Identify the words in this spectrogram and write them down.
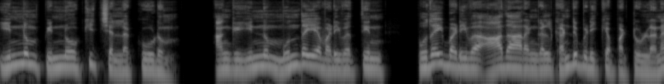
இன்னும் பின்னோக்கிச் செல்லக்கூடும். அங்கு இன்னும் முந்தைய வடிவத்தின் புதைபடிவ ஆதாரங்கள் கண்டுபிடிக்கப்பட்டுள்ளன.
